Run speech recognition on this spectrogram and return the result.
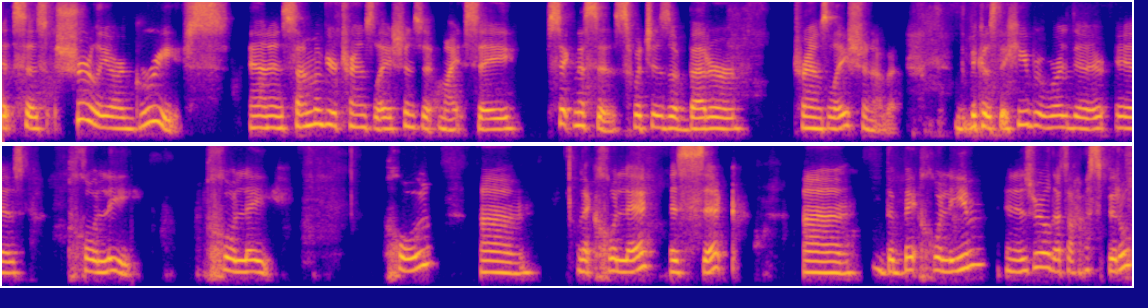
it says, Surely our griefs. And in some of your translations, it might say sicknesses, which is a better translation of it, because the Hebrew word there is choli, chole. Chol um, like chole is sick. Um, the Beit Cholim in Israel, that's a hospital.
